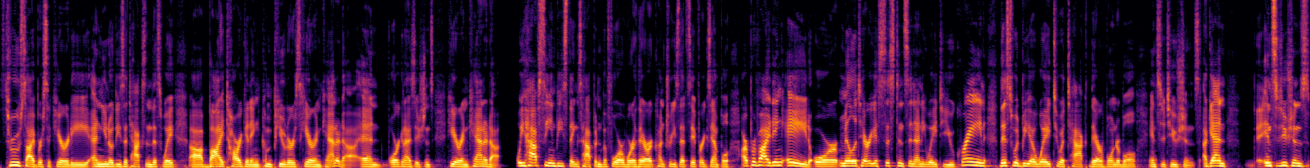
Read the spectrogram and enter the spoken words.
through cybersecurity, and you know these attacks in this way uh, by targeting computers here in Canada and organizations here in Canada we have seen these things happen before where there are countries that, say, for example, are providing aid or military assistance in any way to Ukraine. This would be a way to attack their vulnerable institutions. Again, institutions,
